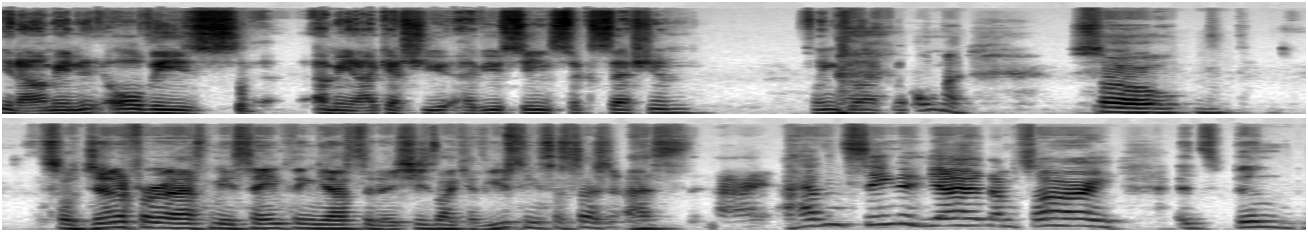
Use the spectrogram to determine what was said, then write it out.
You know, I mean, all these. I mean, I guess you have you seen Succession, things like that. Oh my. So, so Jennifer asked me the same thing yesterday. She's like, "Have you seen Succession?" I, I haven't seen it yet. I'm sorry. It's been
